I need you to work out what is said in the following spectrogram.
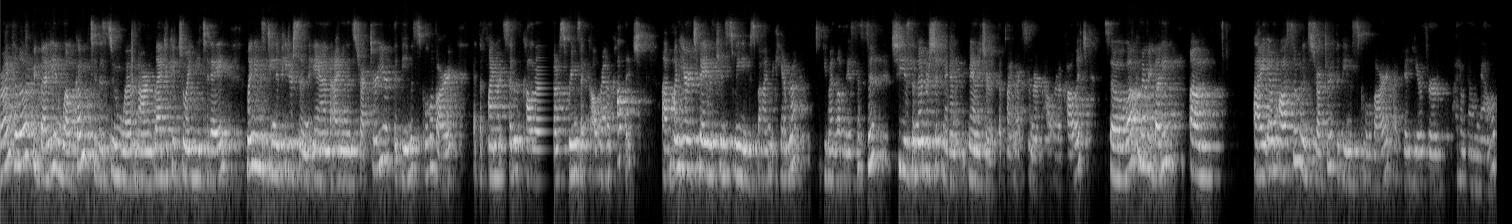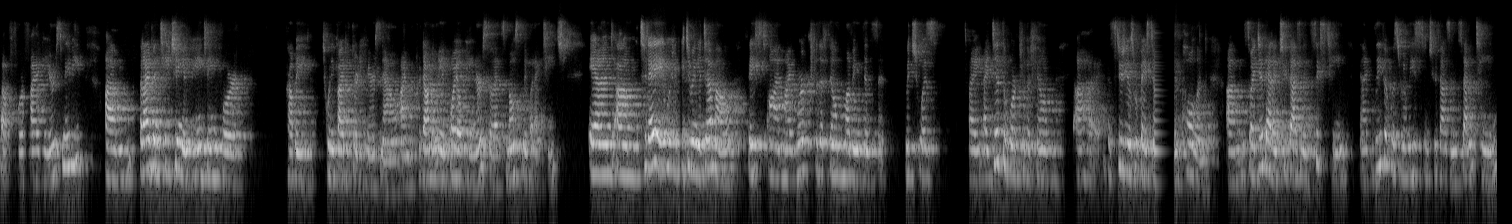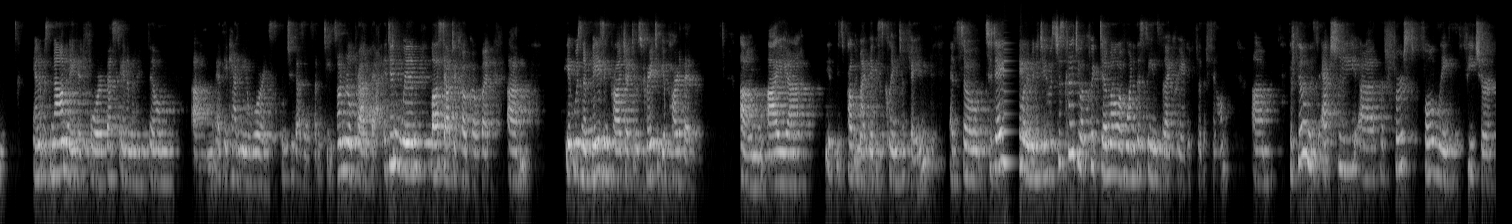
All right, hello everybody and welcome to this Zoom webinar. I'm glad you could join me today. My name is Dena Peterson and I'm an instructor here at the Bemis School of Art at the Fine Arts Center of Colorado Springs at Colorado College. Um, I'm here today with Kim Sweeney, who's behind the camera, to be my lovely assistant. She is the membership man manager at the Fine Arts Center at Colorado College. So welcome everybody. Um, I am also an instructor at the Bemis School of Art. I've been here for, I don't know now, about four or five years maybe. Um, but I've been teaching and painting for probably 25 to 30 years now. I'm predominantly an oil painter, so that's mostly what I teach. And um, today we're going to be doing a demo based on my work for the film Loving Vincent, which was, I, I did the work for the film. Uh, the studios were based in Poland. Um, so I did that in 2016, and I believe it was released in 2017, and it was nominated for Best Animated Film um, at the Academy Awards in 2017. So I'm real proud of that. It didn't win, lost out to Coco, but um, it was an amazing project. It was great to be a part of it. Um, I, uh, it, it's probably my biggest claim to fame. And so today what I'm going to do is just kind of do a quick demo of one of the scenes that I created for the film. Um, the film is actually uh, the first full-length feature,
